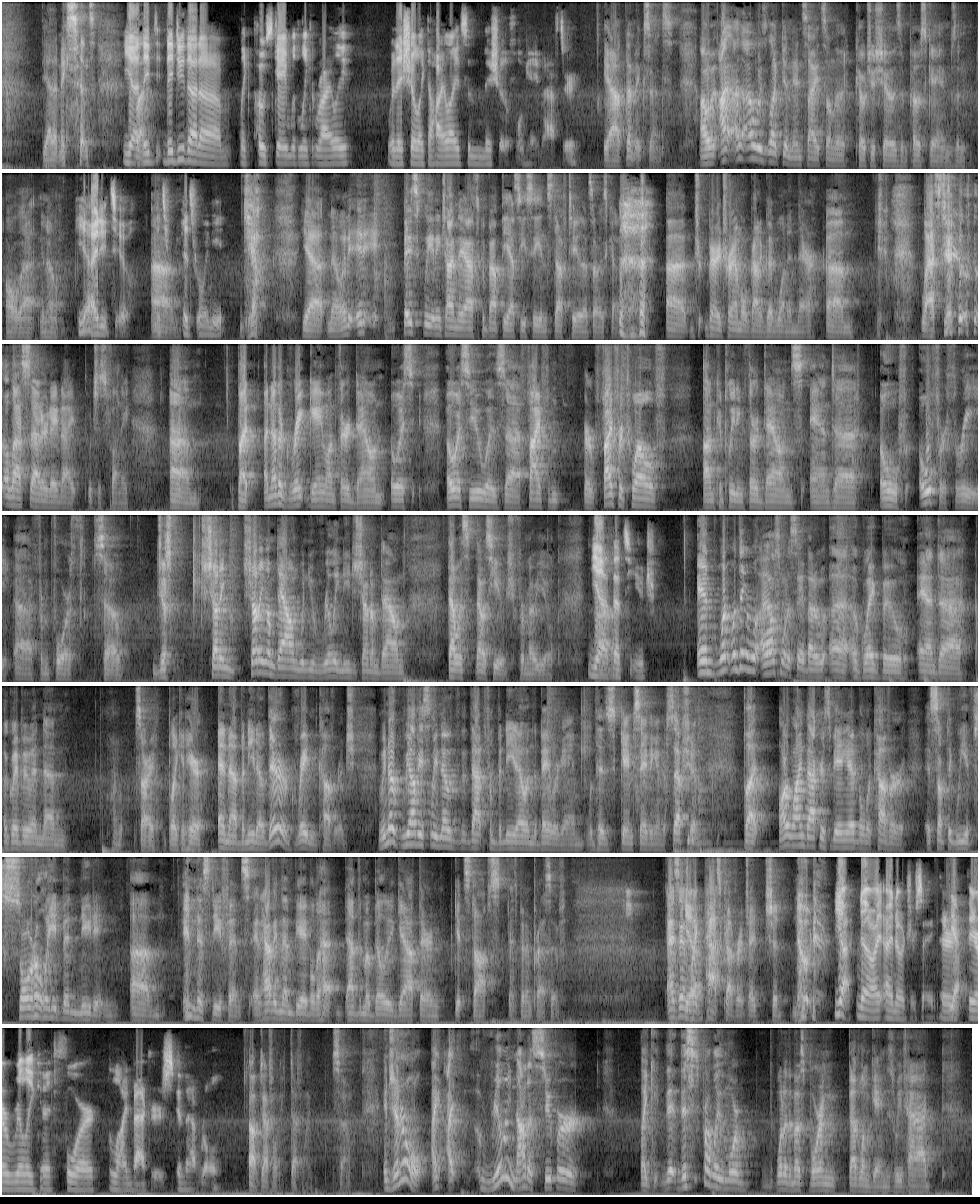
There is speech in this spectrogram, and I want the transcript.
yeah, that makes sense. yeah But- they d- they do that um like post game with Lincoln Riley where they show like the highlights and they show the full game after Yeah, that makes sense. I, I, I always like getting insights on the coaches' shows and post games and all that. You know. yeah I do too it's, Um, it's really neat Yeah, yeah, no, and it, it, it, basically anytime they ask about the SEC and stuff too, that's always kind of. uh, Barry Tramel got a good one in there um, last last Saturday night, which is funny. Um, but another great game on third down. OSU, OSU was uh, five from or five for twelve on completing third downs and uh, oh for, oh for three uh, from fourth. So just shutting shutting them down when you really need to shut them down. That was that was huge from OU. yeah um, that's huge And one, one thing I also want to say about uh, Ugwoegbu and uh, Ugwoegbu and um, I'm sorry, blanket here and uh, Bonitto, they're great in coverage. We know we obviously know that from Bonitto in the Baylor game with his game-saving interception, but our linebackers being able to cover is something we have sorely been needing um, in this defense, and having them be able to ha- have the mobility to get out there and get stops has been impressive. As in, Yeah. like pass coverage, I should note. Yeah, no, I, I know what you're saying. They're Yeah. they are really good for linebackers in that role. Oh, definitely, definitely. So, in general, I, I really not a super like th- this is probably the more one of the most boring Bedlam games we've had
